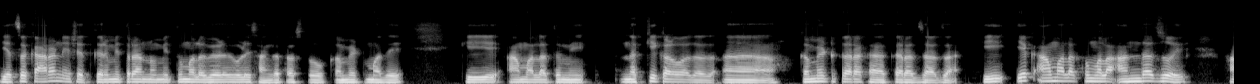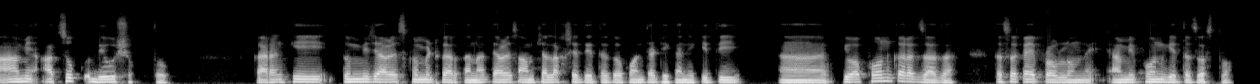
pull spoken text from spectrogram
याचं कारण आहे शेतकरी मित्रांनो मी तुम्हाला वेळोवेळी सांगत असतो कमेंटमध्ये की आम्हाला तुम्ही नक्की कळवा जा कमेंट करा का करत जा जा की एक आम्हाला तुम्हाला अंदाज होय आहे हा आम्ही अचूक देऊ शकतो. कारण की तुम्ही ज्यावेळेस कमेंट करताना त्यावेळेस आमच्या लक्षात येतं की कोणत्या ठिकाणी किती किंवा फोन करत जा जा तसं काही प्रॉब्लेम नाही. आम्ही फोन घेतच असतो.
